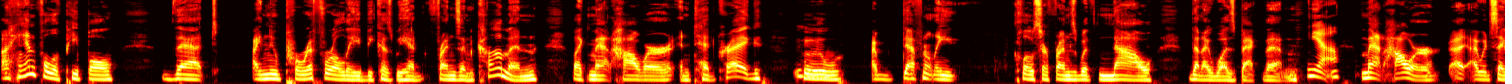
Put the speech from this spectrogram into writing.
a handful of people that I knew peripherally because we had friends in common, like Matt Hauer and Ted Craig, who mm-hmm. I'm definitely closer friends with now than I was back then. Yeah. Matt Hauer, I, I would say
